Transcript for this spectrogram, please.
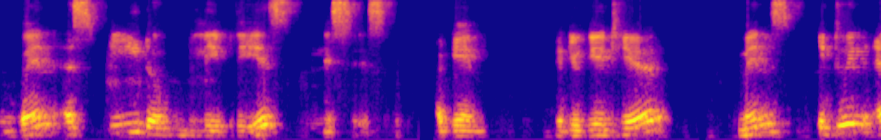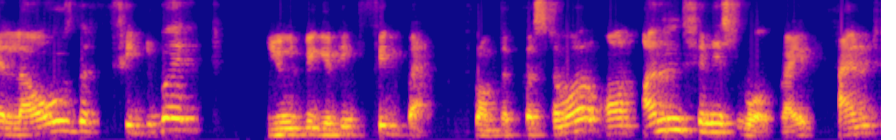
when a speed of delivery is necessary. Again, did you get here? Means it will allows the feedback, you will be getting feedback from the customer on unfinished work, right? And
